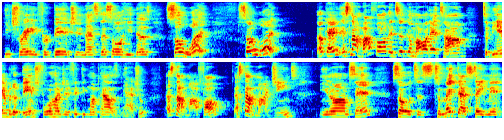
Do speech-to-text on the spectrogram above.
he trained for bench and that's that's all he does. So what? So what? Okay it's not my fault it took him all that time to be able to bench 451 pounds natural. That's not my fault. That's not my genes. You know what i'm saying? So to to make that statement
